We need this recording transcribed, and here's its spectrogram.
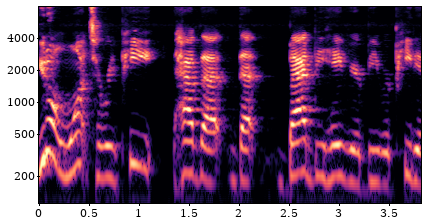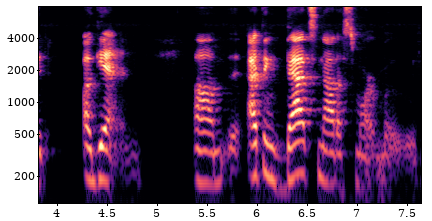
you don't want to repeat have that that bad behavior be repeated again. Um, I think that's not a smart move.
